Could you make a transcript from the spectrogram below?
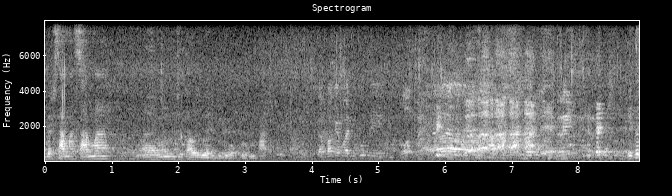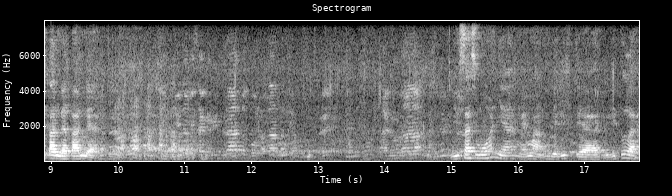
bersama-sama menuju tahun 2024. Gak pakai baju kuning. Itu tanda-tanda. Bisa semuanya memang. Jadi ya begitulah.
